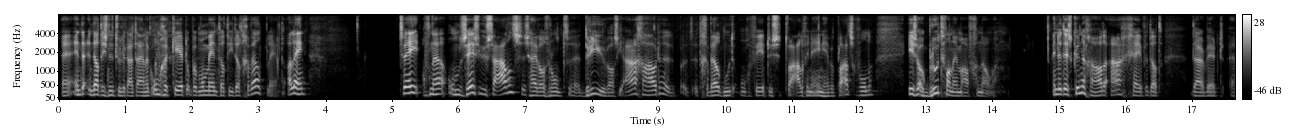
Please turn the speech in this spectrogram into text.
Eh, en, en dat is natuurlijk uiteindelijk omgekeerd op het moment dat hij dat geweld pleegt. Alleen, twee, of nou, om zes uur s'avonds, dus hij was rond eh, drie uur was hij aangehouden. Het, het- het geweld moet ongeveer tussen twaalf en één hebben plaatsgevonden. Is ook bloed van hem afgenomen. En de deskundigen hadden aangegeven dat daar werd eh,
